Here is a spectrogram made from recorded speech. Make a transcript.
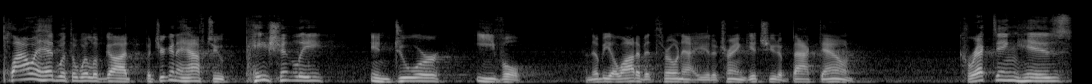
plow ahead with the will of God, but you're going to have to patiently endure evil. And there'll be a lot of it thrown at you to try and get you to back down. Correcting his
